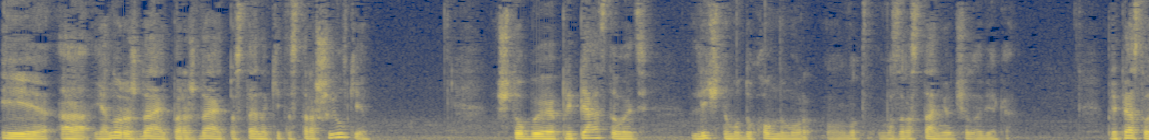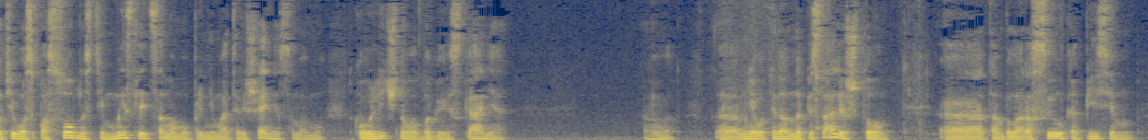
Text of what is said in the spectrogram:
И, а, и оно рождает, порождает постоянно какие-то страшилки, чтобы препятствовать личному духовному вот, возрастанию человека. Препятствовать его способности мыслить самому, принимать решения самому, такого личного богоискания. Вот. Э, мне вот недавно написали, что э, там была рассылка писем Э,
